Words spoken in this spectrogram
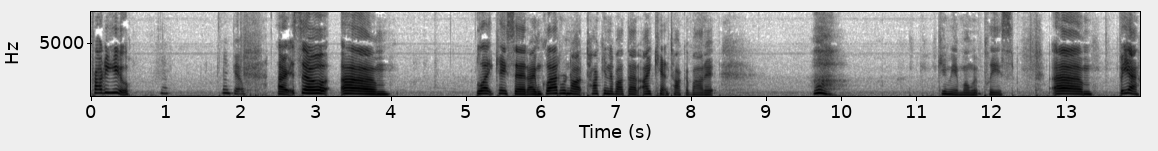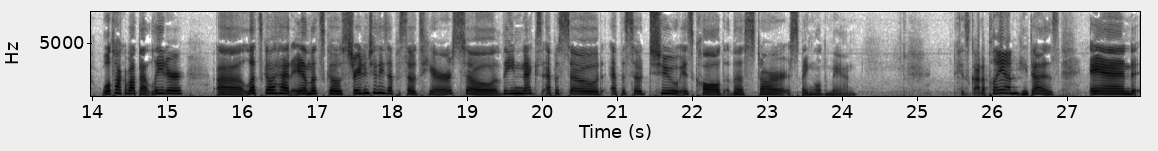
Proud of you. Yeah. Thank you. All right, so um like I said, I'm glad we're not talking about that. I can't talk about it. Give me a moment, please. Um but yeah, we'll talk about that later. Uh, let's go ahead and let's go straight into these episodes here. So, the next episode, episode two, is called The Star Spangled Man. He's got a plan. He does. And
